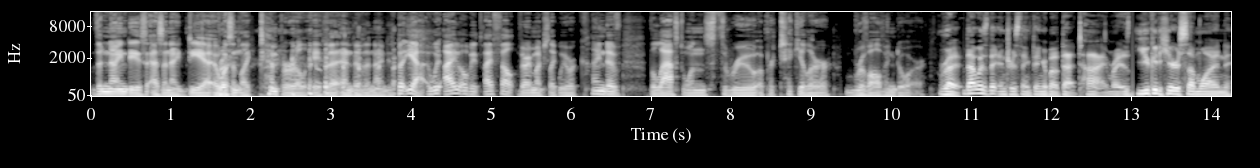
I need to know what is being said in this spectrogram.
the 90s as an idea. It wasn't like temporarily the end of the 90s. But yeah, we, I always I felt very much like we were kind of the last ones through a particular revolving door. Right. That was the interesting thing about that time, right? Is you could hear someone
